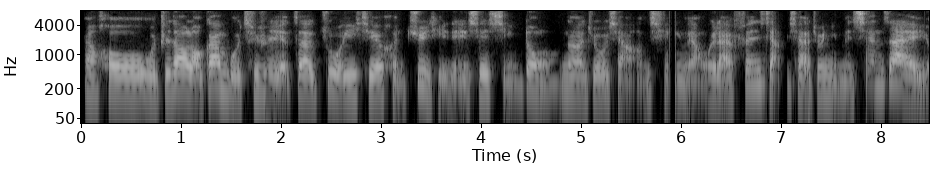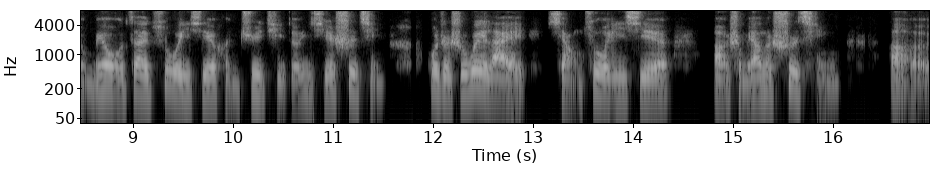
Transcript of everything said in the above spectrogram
然后我知道老干部其实也在做一些很具体的一些行动，那就想请两位来分享一下，就你们现在有没有在做一些很具体的一些事情，或者是未来想做一些啊什么样的事情，呃，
